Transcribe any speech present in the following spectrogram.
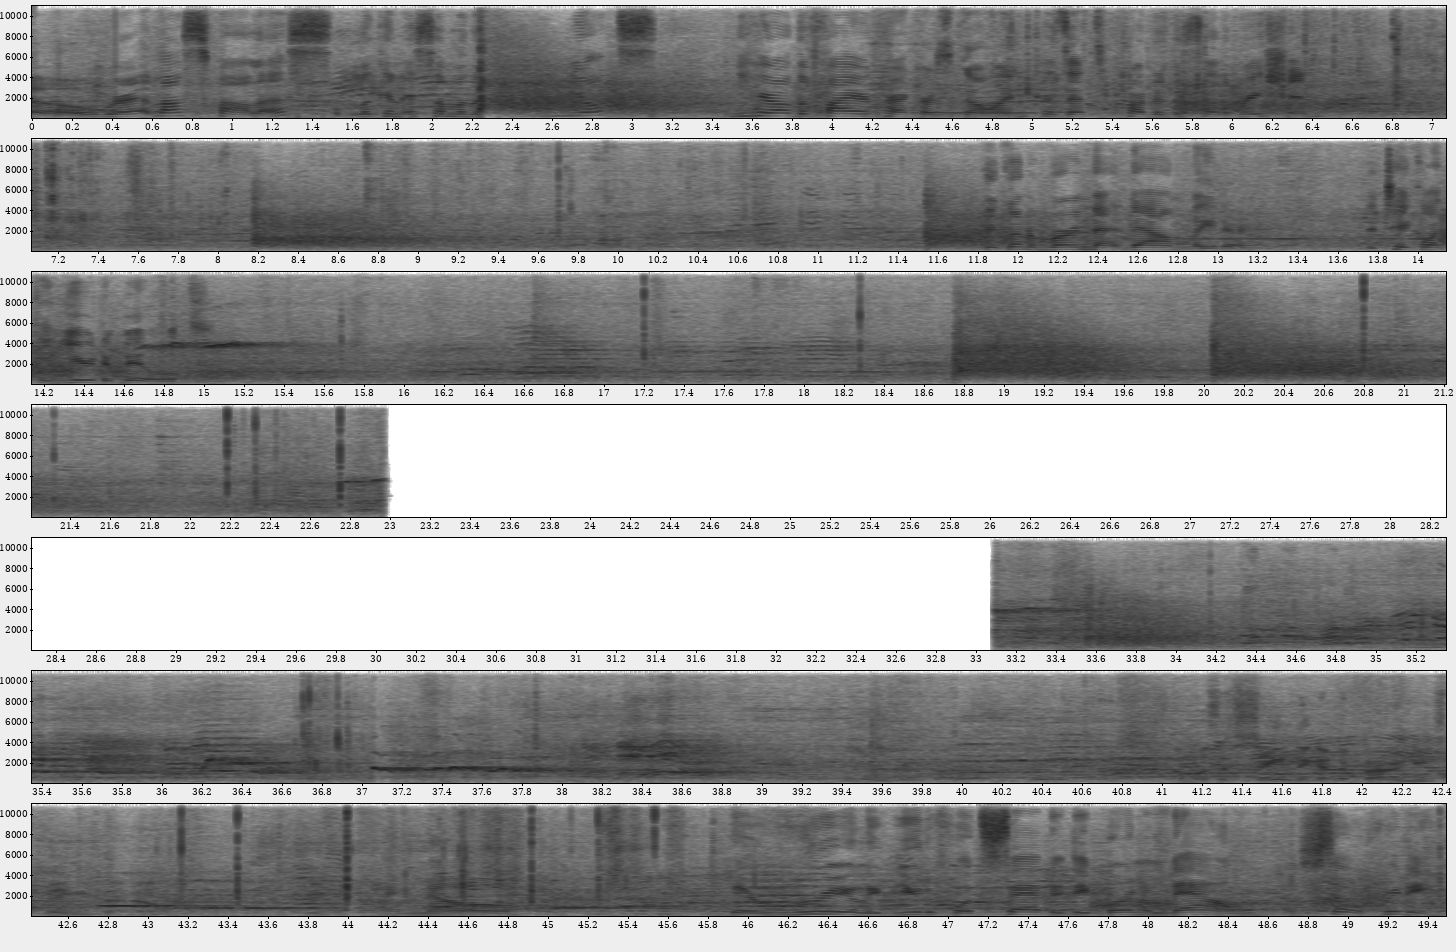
So we're at Las Fallas looking at some of the milks. And you hear all the firecrackers going because that's part of the celebration. They're going to burn that down later. They take like a year to build. almost a they got to burn these things down. I know. They're really beautiful. It's sad that they burn them down. They're so pretty.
